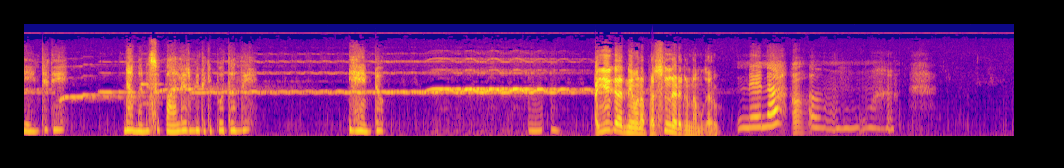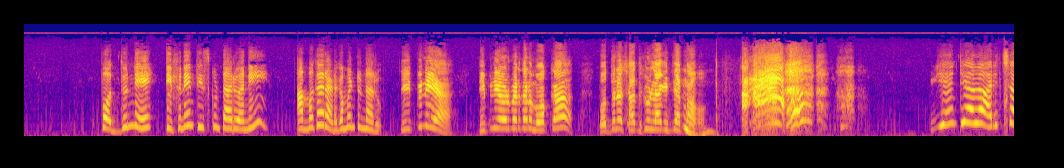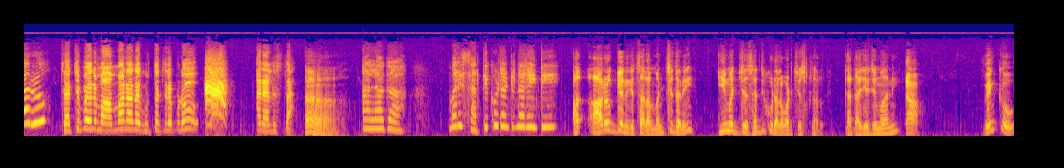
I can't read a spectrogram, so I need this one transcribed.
ఏంటిది? నా మనసు పాలేరు మీదకి పోతుంది? ఏంటో? అయ్య గారిని ఏమైనా ప్రశ్నలు అడగండి అమ్మగారు? నేనా. పొద్దున్నే టిఫిన్ ఏం తీసుకుంటారు అని అమ్మగారు అడగమంటున్నారు. టిఫినియా? టిఫిన్ ఎవడు పెడతాడు మొక్క? పొద్దున సతుకుడు లాగించేస్తాం. ఏంటి అలా అరిచారు? చచ్చిపోయిన మా అమ్మా నాన్న గుర్తొచ్చినప్పుడు! అని అలుస్తా. అలాగా? మరి సర్ది కూడా అంటున్నారేంటి? ఆరోగ్యానికి చాలా మంచిదని ఈ మధ్య సర్ది కూడా అలవాటు చేసుకున్నారు. కదా యజమాని? వెంకు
